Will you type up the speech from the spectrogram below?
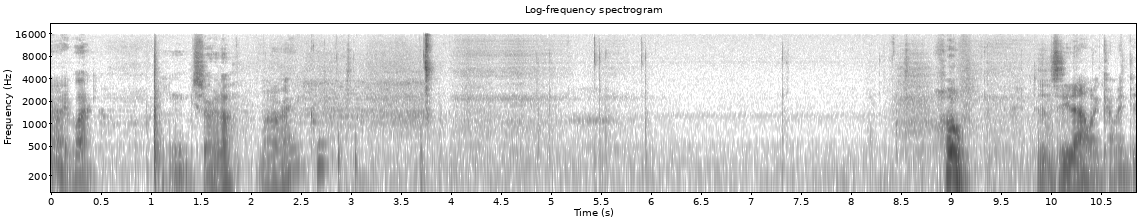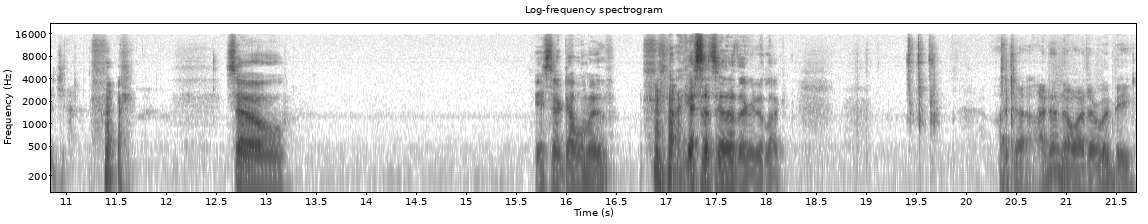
All right, black. You can start it off. All right, cool. Oh, didn't see that one coming, did you? So, is there double move? I guess that's the other thing we did look. I don't, I don't know why there would be.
